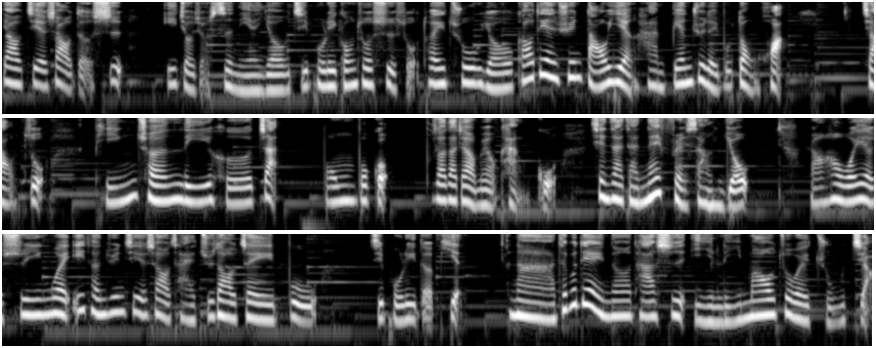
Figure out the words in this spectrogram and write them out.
要介绍的是。一九九四年，由吉普力工作室所推出，由高电勋导演和编剧的一部动画，叫做《平城离合战》。Boom b o o 不知道大家有没有看过？现在在 Netflix 上有。然后我也是因为伊藤君介绍才知道这一部吉普力的片。那这部电影呢，它是以狸猫作为主角。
